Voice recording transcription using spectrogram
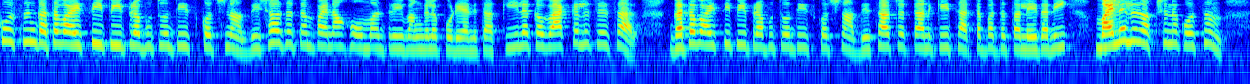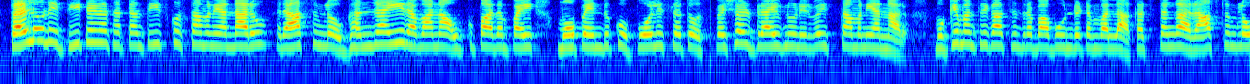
కోసం గత వైసీపీ ప్రభుత్వం తీసుకొచ్చిన దిశా చట్టం పైన హోంమంత్రి వంగలపూడి అనిత కీలక వ్యాఖ్యలు చేశారు. గత వైసీపీ ప్రభుత్వం తీసుకొచ్చిన దిశా చట్టానికి చట్టబద్ధత లేదని మహిళల రక్షణ కోసం త్వరలోనే ధీటైన చట్టం తీసుకొస్తామని అన్నారు. రాష్ట్రంలో గంజాయి రవాణా ఉక్కుపాదంపై మోపేందుకు పోలీసులతో స్పెషల్ డ్రైవ్ను నిర్వహిస్తామని అన్నారు. ముఖ్యమంత్రిగా చంద్రబాబు ఉండటం వల్ల ఖచ్చితంగా రాష్ట్రంలో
